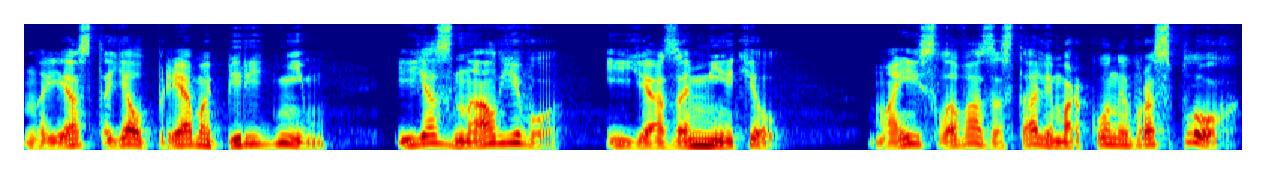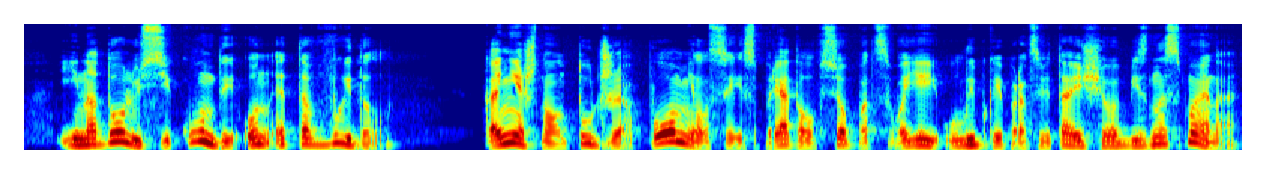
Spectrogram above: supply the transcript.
но я стоял прямо перед ним, и я знал его, и я заметил. Мои слова застали Марконы врасплох, и на долю секунды он это выдал. Конечно, он тут же опомнился и спрятал все под своей улыбкой процветающего бизнесмена,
